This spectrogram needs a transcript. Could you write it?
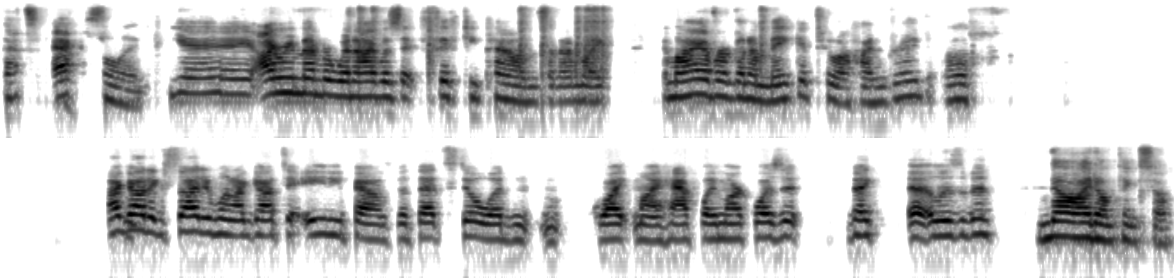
That's excellent. Yay. I remember when I was at 50 pounds and I'm like, am I ever going to make it to 100? Ugh. I got excited when I got to 80 pounds, but that still wasn't quite my halfway mark, was it, Beck, uh, Elizabeth? No, I don't think so.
